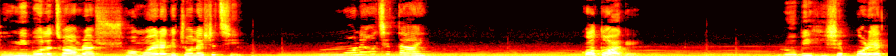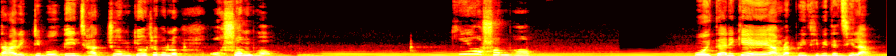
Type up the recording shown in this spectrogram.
তুমি বলেছ আমরা সময়ের আগে চলে এসেছি? মনে হচ্ছে তাই। কত আগে? রবি হিসেব করে তারিখটি বলতেই ঝাঁত চমকে উঠে বলল, অসম্ভব। কি অসম্ভব? ওই তারিখে আমরা পৃথিবীতে ছিলাম।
